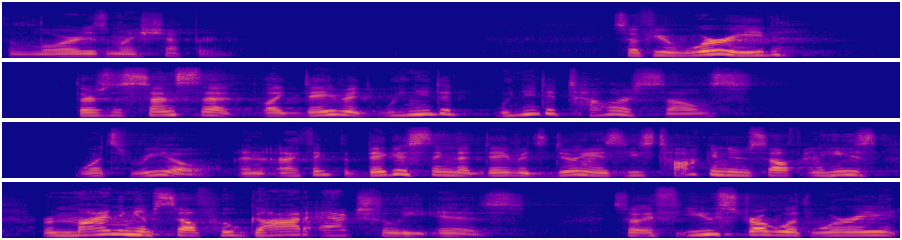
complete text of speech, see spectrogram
The Lord is my shepherd. So if you're worried, there's a sense that, like David, we need to, we need to tell ourselves what's real. And I think the biggest thing that David's doing is he's talking to himself and he's reminding himself who God actually is. So if you struggle with worry,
